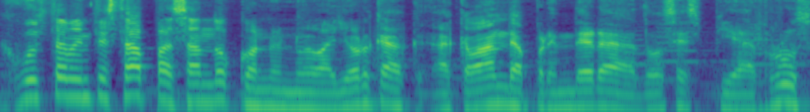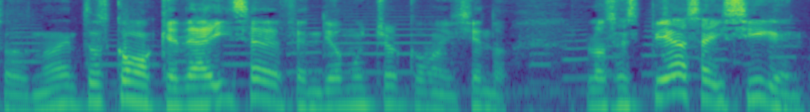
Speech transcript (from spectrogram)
justamente estaba pasando con en Nueva York, ac- acaban de aprender a dos espías rusos, ¿no? Entonces como que de ahí se defendió mucho como diciendo, los espías ahí siguen.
